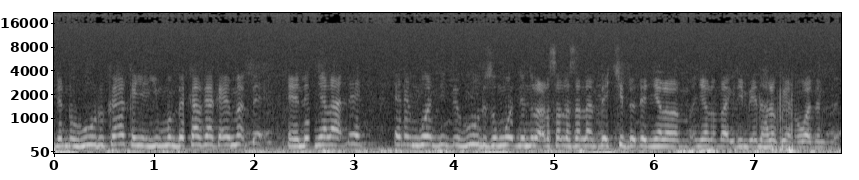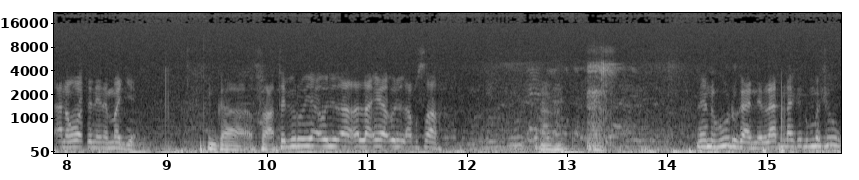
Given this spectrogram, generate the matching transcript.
den huudu ka ka yimmumbe kalkaka e mabbe e ne nyalaade enen gondimbe huudu so goddi nula sallallahu alaihi wasallam be ciddo de nyalo nyalo ba idimbe en halako en wodan ana wodan en majje ka fa'tabiru ya ulil ya ulil absar nen huudu ka ne latnaki dum mashu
